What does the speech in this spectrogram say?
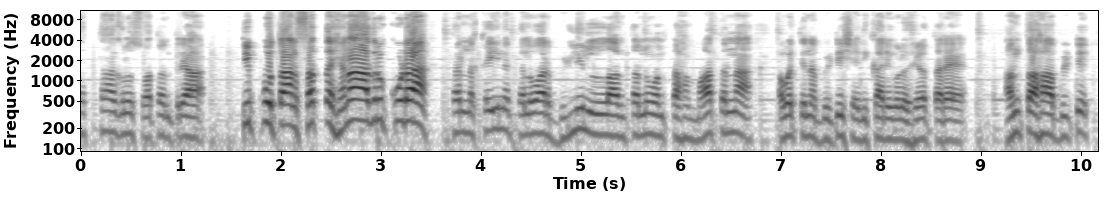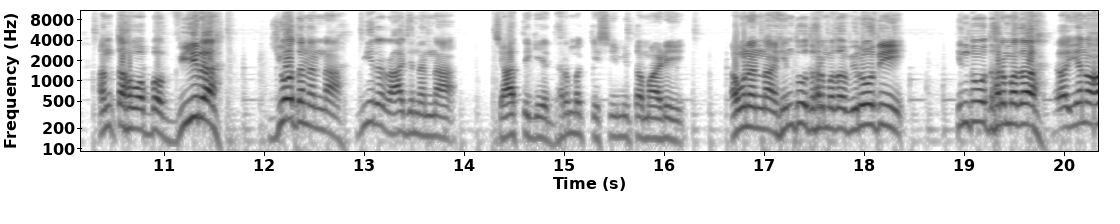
ಸತ್ತಾಗಲೂ ಸ್ವಾತಂತ್ರ್ಯ ಟಿಪ್ಪು ತಾನು ಸತ್ತ ಹೆಣ ಆದರೂ ಕೂಡ ತನ್ನ ಕೈನ ತಲವಾರು ಬಿಡಲಿಲ್ಲ ಅಂತನ್ನುವಂತಹ ಮಾತನ್ನು ಅವತ್ತಿನ ಬ್ರಿಟಿಷ್ ಅಧಿಕಾರಿಗಳು ಹೇಳ್ತಾರೆ. ಅಂತಹ ಬ್ರಿಟಿ, ಅಂತಹ ಒಬ್ಬ ವೀರ ಯೋಧನನ್ನು, ವೀರ ರಾಜನನ್ನ ಜಾತಿಗೆ, ಧರ್ಮಕ್ಕೆ ಸೀಮಿತ ಮಾಡಿ, ಅವನನ್ನು ಹಿಂದೂ ಧರ್ಮದ ವಿರೋಧಿ, ಹಿಂದೂ ಧರ್ಮದ ಏನೋ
